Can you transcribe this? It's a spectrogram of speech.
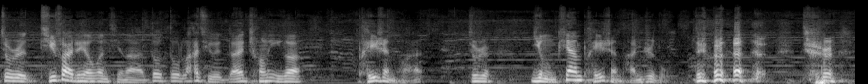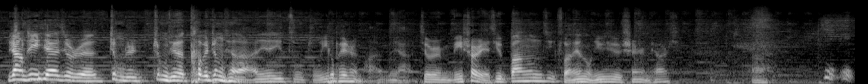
就是提出来这些问题呢，都都拉起来成立一个陪审团，就是影片陪审团制度，对吧？就是让这些就是政治正确、特别正确的啊，也组组一个陪审团，那样，就是没事儿也去帮广电总局去审审片去。啊。我我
